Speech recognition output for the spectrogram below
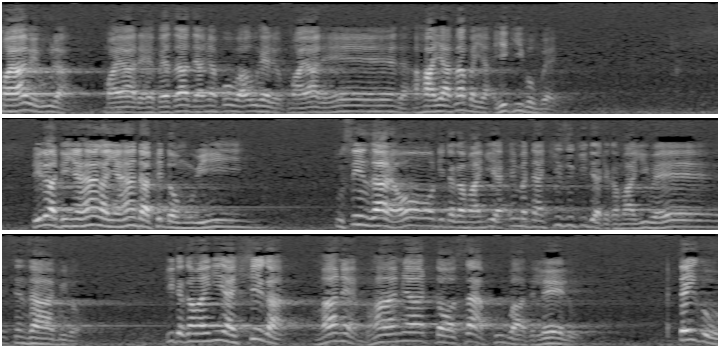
မှားရပြီဘူးလားမှားရတယ်ဘယ်စားစရာများပို့ပါဦးခဲ့တယ်မှားရတယ်တဲ့အဟာရသဗ္ဗယအရေးကြီးပုံပဲ ဒီတော့ဒီယဟန်ကယဟန်တာဖြစ်တော်မူပြီသူစဉ်းစားတော့ဒီတက္ကမကြီးကအင်မတန်ကြီးစုကြည့်တဲ့တက္ကမကြီးပဲစဉ်းစားပြီးတော့ဒီတက္ကမကြီးကရှေ့ကငါနဲ့ဘာများတော်ဆဖူးပါသလဲလို့အတိတ်ကို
